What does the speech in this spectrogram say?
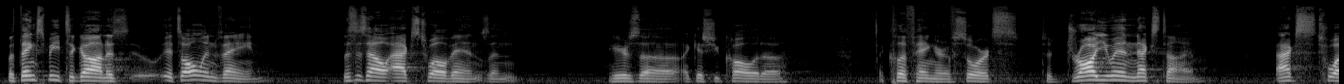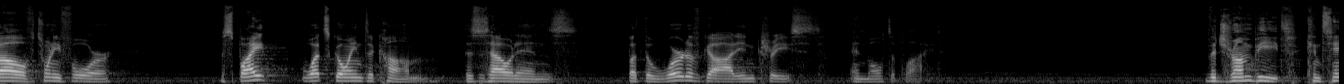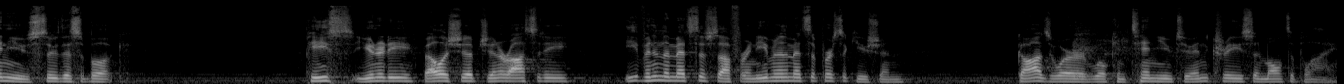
But thanks be to God, it's, it's all in vain. This is how Acts 12 ends. And here's, a, I guess you call it a, a cliffhanger of sorts to draw you in next time. Acts 12, 24. Despite what's going to come, this is how it ends. But the word of God increased and multiplied. The drumbeat continues through this book. Peace, unity, fellowship, generosity, even in the midst of suffering, even in the midst of persecution, God's word will continue to increase and multiply.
